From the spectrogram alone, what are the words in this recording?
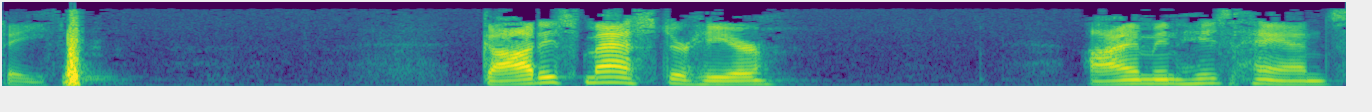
faith. God is master here. I am in his hands,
